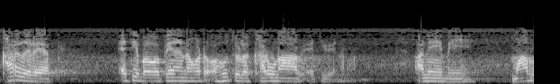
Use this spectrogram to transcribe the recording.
කරදරයක් ඇති බව පේනකොට ඔහු තුළ කරුණාව ඇති වෙනවා. අනේ මේ මව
